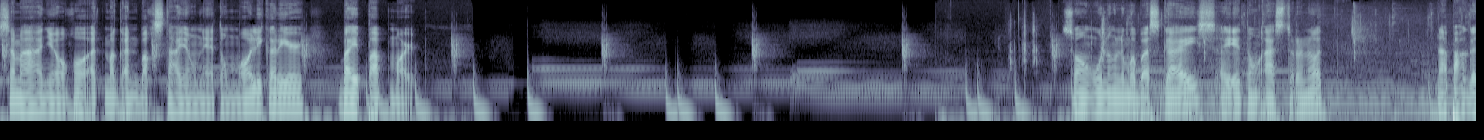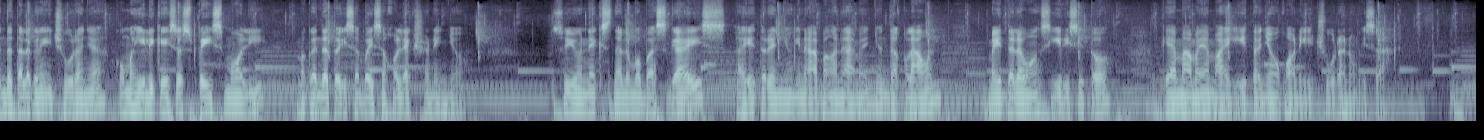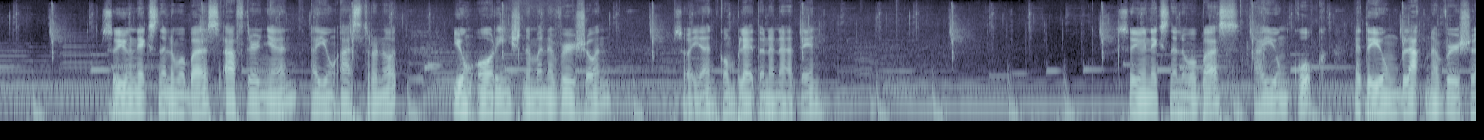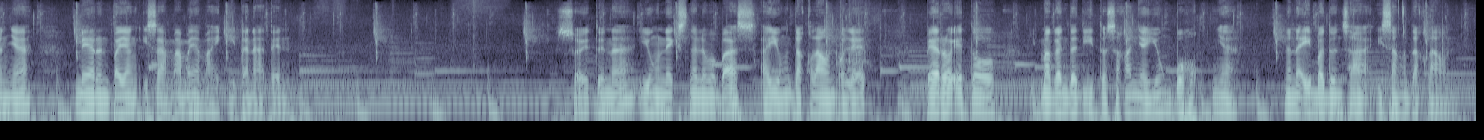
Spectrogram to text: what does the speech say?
Samahan niyo ako at mag-unbox tayong netong Molly Career by Popmart. So ang unang lumabas guys ay itong astronaut. Napakaganda talaga ng itsura niya. Kung mahilig kayo sa Space Molly, maganda to isabay sa collection ninyo. So yung next na lumabas guys, ay ito rin yung inaabangan namin, yung The Clown. May dalawang series ito. Kaya mamaya makikita nyo kung ano yung itsura ng isa. So yung next na lumabas after nyan ay yung Astronaut. Yung orange naman na version. So yan, kompleto na natin. So yung next na lumabas ay yung Cook. Ito yung black na version niya. Meron pa yung isa, mamaya makikita natin. So ito na, yung next na lumabas ay yung The Clown ulit. Pero ito, maganda dito sa kanya yung buhok niya na naiba dun sa isang The Clown.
